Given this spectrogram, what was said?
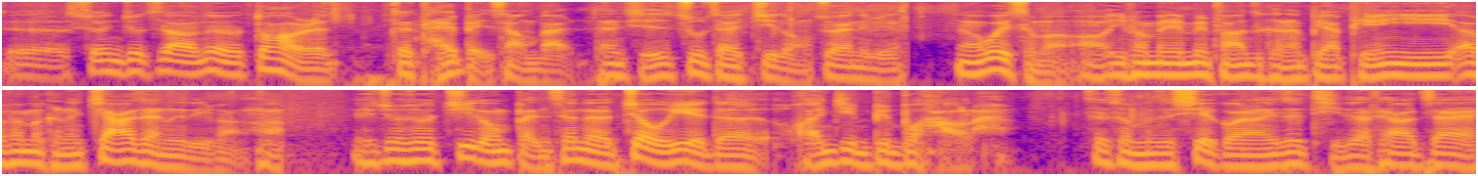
这所以你就知道那有多少人在台北上班，但其实住在基隆，住在那边。那为什么哦？一方面那边房子可能比较便宜，二方面可能家在那个地方哈。也就是说，基隆本身的就业的环境并不好啦。这是我们的谢国梁一直提的，他要在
